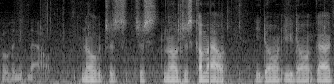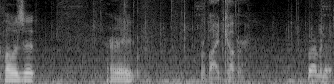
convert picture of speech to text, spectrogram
Closing it now. No, just, just, no, just come out. You don't, you don't gotta close it. Alright. Provide cover. Affirmative.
